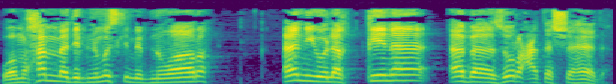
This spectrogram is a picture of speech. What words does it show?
ومحمد بن مسلم بن وارة أن يلقن أبا زرعة الشهادة.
